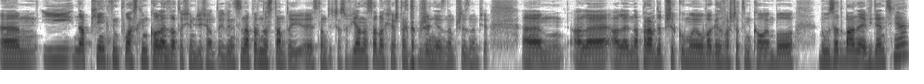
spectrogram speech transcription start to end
Em, I na pięknym, płaskim kole z lat 80., więc na pewno z, tamtej, e, z tamtych czasów. Ja na Sabach się aż tak dobrze nie znam, przyznam się. Em, ale, ale naprawdę przykuł moją uwagę, zwłaszcza tym kołem, bo był zadbany ewidentnie.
